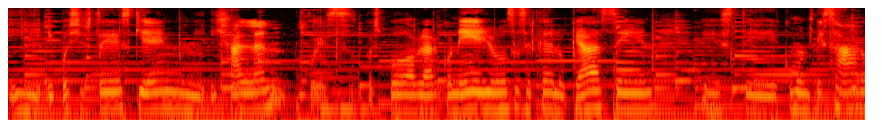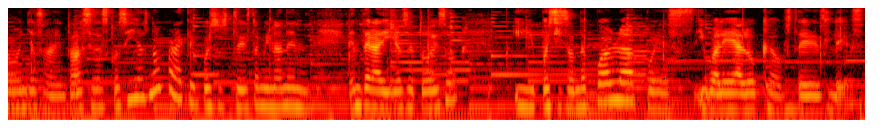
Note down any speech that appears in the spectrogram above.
Y, pues si ustedes quieren y jalan, pues, pues puedo hablar con ellos acerca de lo que hacen, este, cómo empezaron, ya saben, todas esas cosillas, ¿no? Para que pues ustedes también anden enteradillos de todo eso. Y pues si son de Puebla, pues igual hay algo que a ustedes les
